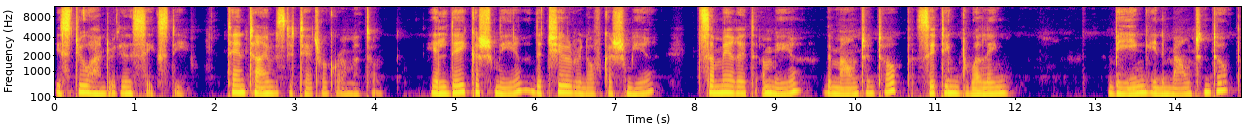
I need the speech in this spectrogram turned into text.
is 260, 10 times the tetragrammaton. Yeldei Kashmir, the children of Kashmir, Tzameret Amir, the mountaintop, sitting, dwelling, being in the mountaintop,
